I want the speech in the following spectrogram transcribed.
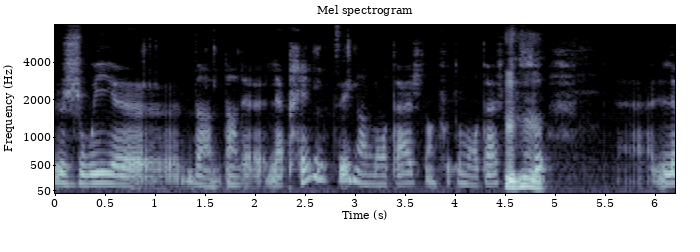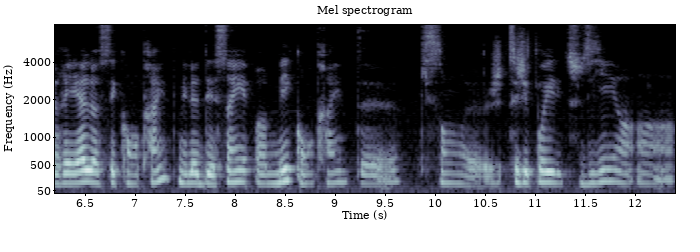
jouer euh, dans, dans l'après, tu sais, dans le montage, dans le photomontage, tout Mhm. ça. Euh, Le réel a ses contraintes, mais le dessin a mes contraintes euh, qui sont... euh, tu sais, j'ai pas étudié en... en-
